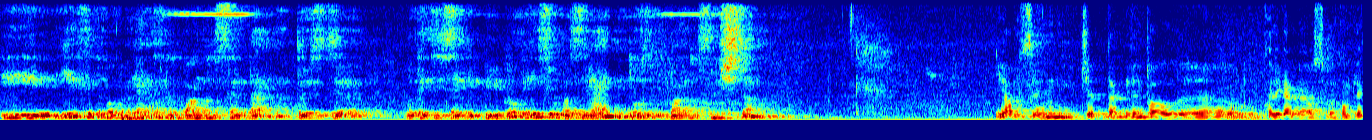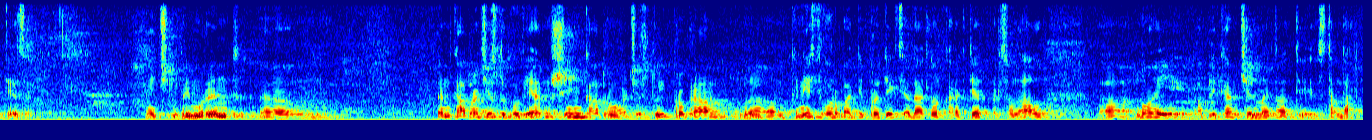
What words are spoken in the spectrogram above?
И есть ли такое понятие, как банковская тайна? То есть э, вот эти всякие переводы, есть ли у вас реальный доступ к банковским счетам? Eu am să încep, dacă eventual uh, colega mea o să mă completeze. Deci, în primul rând, um, în cadrul acestui guvern și în cadrul acestui program, um, când este vorba de protecția datelor caracter personal, uh, noi aplicăm cel mai înalte standarde.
